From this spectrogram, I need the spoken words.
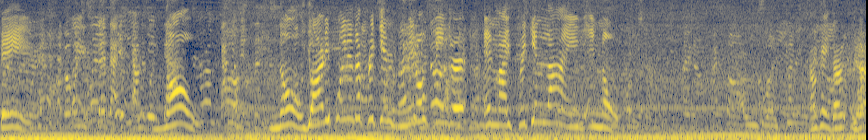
big. But when you said that, it sounded like No, No, you already pointed the freaking middle finger in my freaking live and no. I was like, Okay, there, there,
